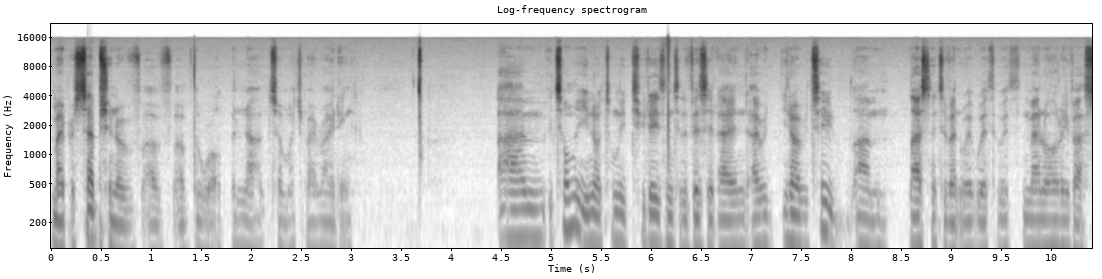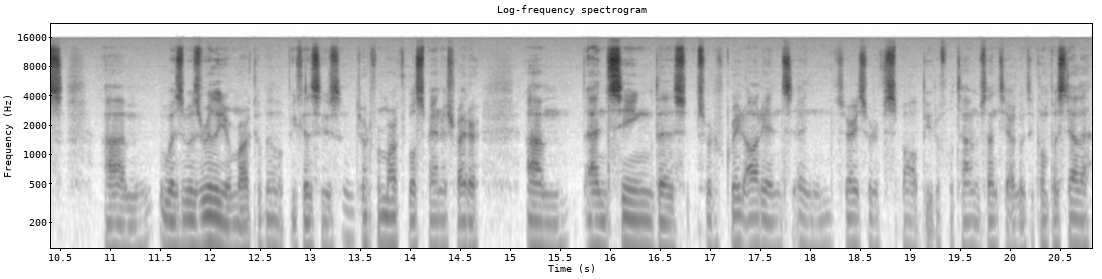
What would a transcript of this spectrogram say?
my perception of, of, of the world, but not so much my writing. Um, it's only you know it's only two days into the visit, and I would you know I would say um, last night's event with with, with Manuel Rivas um, was was really remarkable because he's a sort of remarkable Spanish writer, um, and seeing the sort of great audience in very sort of small, beautiful town of Santiago de Compostela,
